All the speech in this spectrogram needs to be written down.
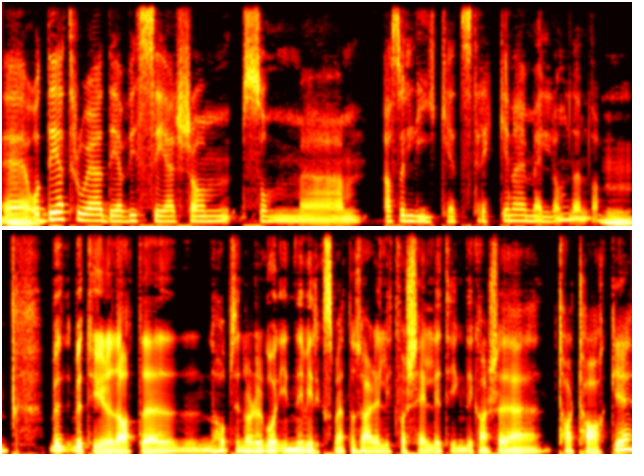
Eh, mm. og det tror jeg er det vi ser som, som eh, altså likhetstrekkene mellom dem. Da. Mm. Betyr det da at eh, når dere går inn i virksomheten, så er det litt forskjellige ting de kanskje tar tak i?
